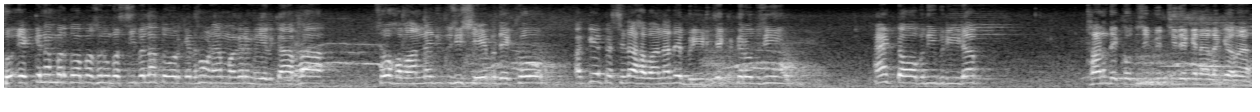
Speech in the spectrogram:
ਸੋ ਇੱਕ ਨੰਬਰ ਤੋਂ ਆਪਾਂ ਤੁਹਾਨੂੰ ਬੱਸੀ ਪਹਿਲਾਂ ਤੋੜ ਕੇ ਦਿਖਾਉਣਾ ਮਗਰ ਮੇਲ ਕਾਫ ਆ ਸੋ ਹਵਾਨੇ ਦੀ ਤੁਸੀਂ ਸ਼ੇਪ ਦੇਖੋ। ਅੱਗੇ ਪਿੱਛੇ ਦਾ ਹਵਾਨਾ ਤੇ ਬਰੀਡ ਚੈੱਕ ਕਰੋ ਤੁਸੀਂ। ਐ ਟੌਪ ਦੀ ਬਰੀਡ ਆ। ਥਣ ਦੇਖੋ ਤੁਸੀਂ ਬਿੱਥੀ ਦੇ ਕਿੰਨਾ ਲੱਗਿਆ ਹੋਇਆ।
